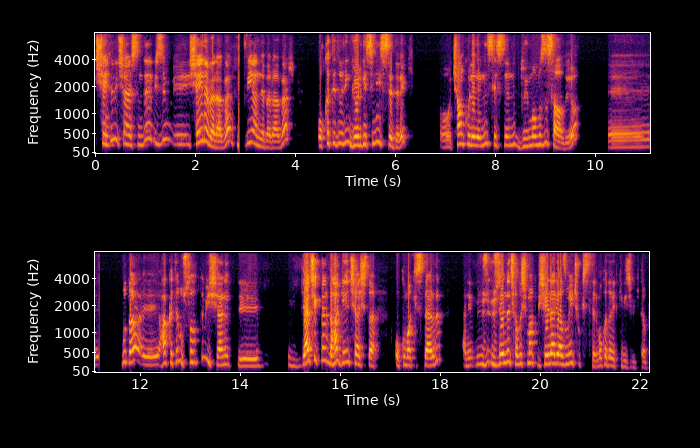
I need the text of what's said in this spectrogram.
şehrin içerisinde bizim e, şeyle beraber, Viyen'le beraber o katedralin gölgesini hissederek o çan kulelerinin seslerini duymamızı sağlıyor. E, bu da e, hakikaten ustalıklı bir iş. Yani e, gerçekten daha genç yaşta okumak isterdim. Hani üzerine çalışmak, bir şeyler yazmayı çok isterim. O kadar etkileyici bir kitap.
